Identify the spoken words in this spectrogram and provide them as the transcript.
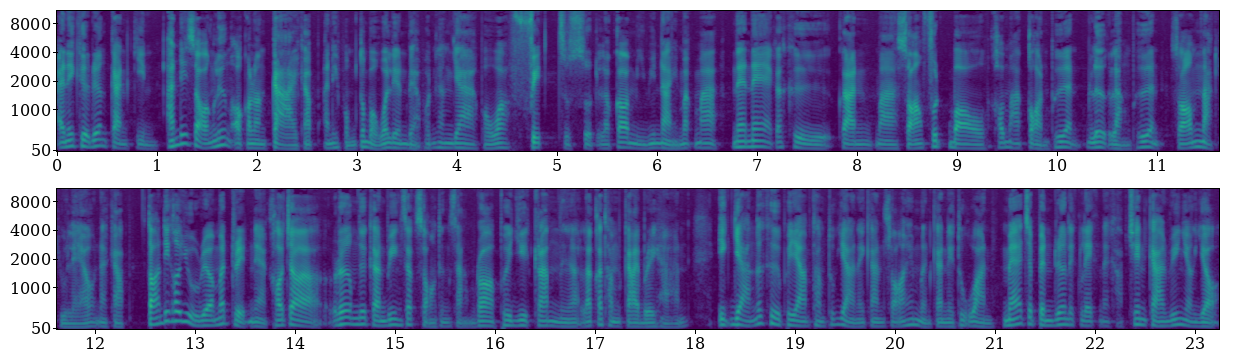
อันนี้คือเรื่องการกิน อันที่ 2 เรื่องออกกำลังกายครับ อันนี้ผมต้องบอกว่าเรียนแบบค่อนข้างยาก เพราะว่าฟิตสุดๆ แล้วก็มีวินัยมากๆ แน่ ๆ ก็คือการมาซ้อมฟุตบอลเขามาก่อนเพื่อน เลิกหลังเพื่อน ซ้อมหนักอยู่แล้วนะครับ ตอนที่เขาอยู่เรอัลมาดริดเนี่ยเขาจะเริ่มด้วยการวิ่งสัก 2-3 รอบเพื่อยืดกล้ามเนื้อ แล้วก็ทำกายบริหาร อีกอย่างก็คือพยายามทำทุกอย่างในการซ้อมให้เหมือนกันในทุกวัน แม้จะเป็นเรื่องเล็กๆนะครับ เช่นการวิ่งเหยาะ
